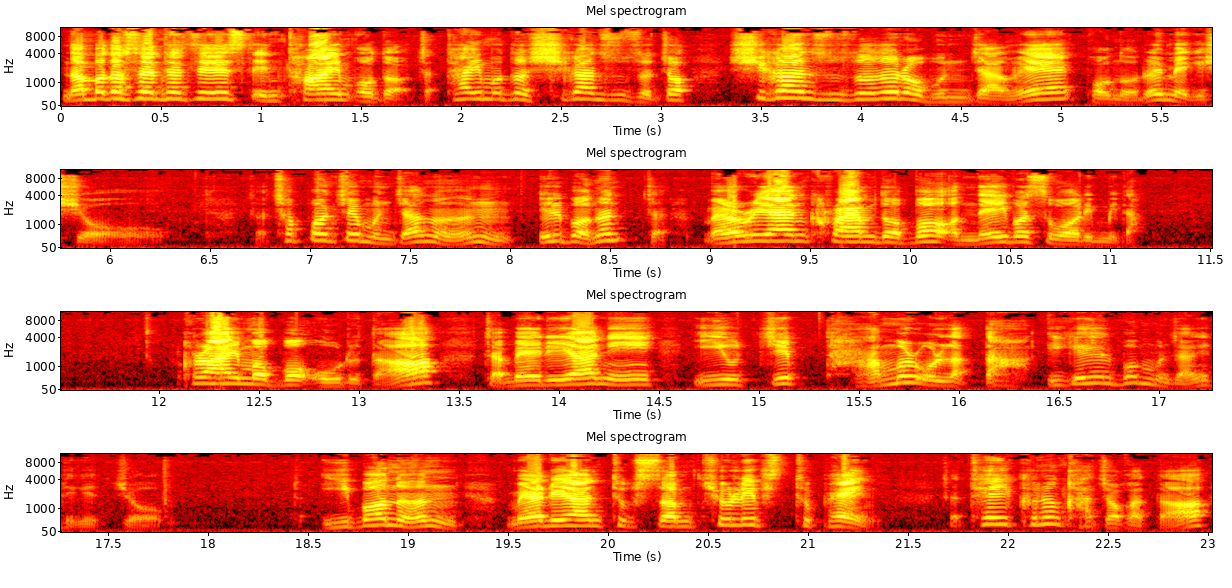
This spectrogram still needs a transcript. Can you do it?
Number the sentences in time order. 자, time order 시간 순서죠. 시간 순서대로 문장의 번호를 매기시오. 자, 첫 번째 문장은 1번은 자, Marianne climbed over a neighbor's wall입니다. climb over 오르다. 자, 메리안이 이웃집 담을 올랐다. 이게 1번 문장이 되겠죠. 자, 2번은 Marianne took some tulips to paint. 자, take는 가져갔다.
